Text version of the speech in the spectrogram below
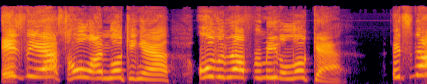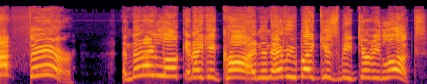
Is the asshole I'm looking at old enough for me to look at? It's not fair. And then I look and I get caught, and then everybody gives me dirty looks.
